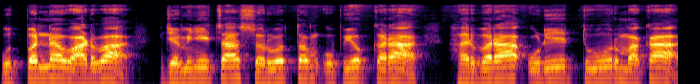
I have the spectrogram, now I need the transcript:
उत्पन्न वाढवा. जमिनीचा सर्वोत्तम उपयोग करा. हरभरा उडीद तूर मका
